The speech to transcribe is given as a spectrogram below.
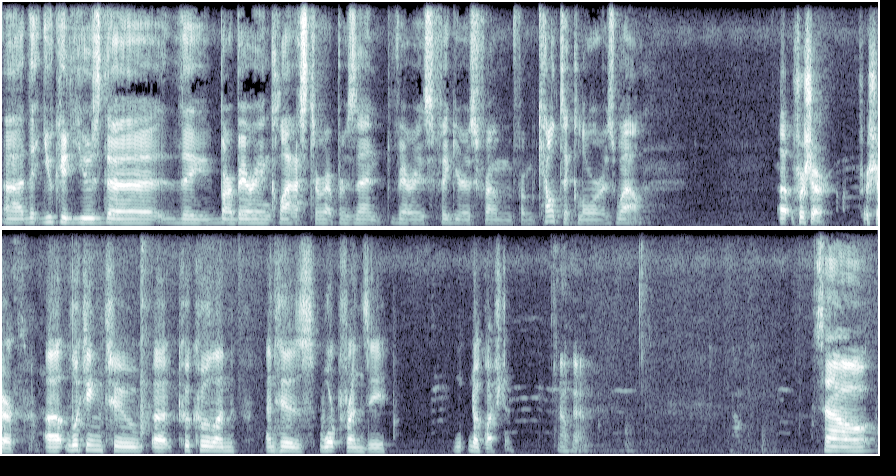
uh, that you could use the the barbarian class to represent various figures from from Celtic lore as well. Uh, for sure, for sure. Uh, looking to uh, and his warp frenzy, no question. Okay. So,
